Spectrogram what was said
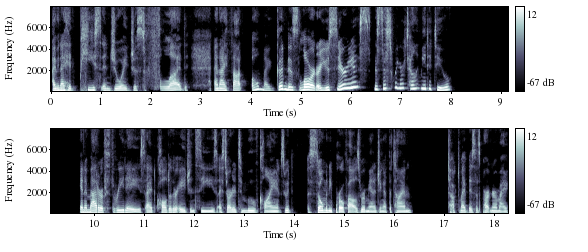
I mean, I had peace and joy just flood. And I thought, oh my goodness, Lord, are you serious? Is this what you're telling me to do? In a matter of three days, I had called other agencies. I started to move clients. We had so many profiles we were managing at the time talked to my business partner, my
